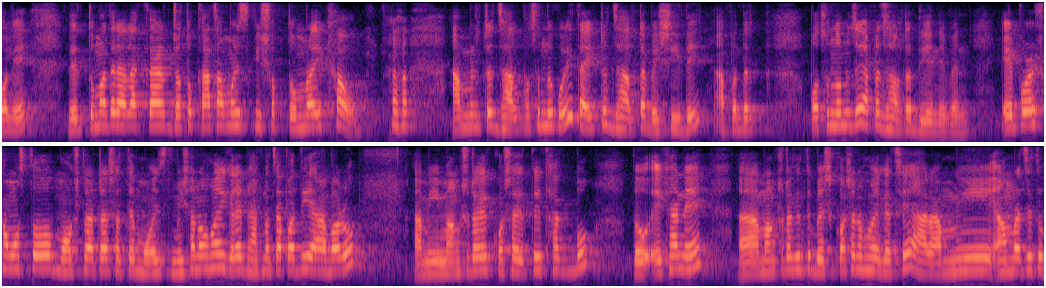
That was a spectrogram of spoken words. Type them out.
বলে যে, তোমাদের এলাকার যত কাঁচামরিচ কী সব তোমরাই খাও। আমি একটু ঝাল পছন্দ করি, তাই একটু ঝালটা বেশিই দিই। আপনাদের পছন্দ অনুযায়ী আপনার ঝালটা দিয়ে নেবেন। এরপরে সমস্ত মশলাটার সাথে মরিচ মেশানো হয়ে গেলে ঢাকনা চাপা দিয়ে আবারও আমি মাংসটাকে কষাতে থাকব। তো এখানে মাংসটা কিন্তু বেশ কষানো হয়ে গেছে। আর আমি, আমরা যেহেতু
